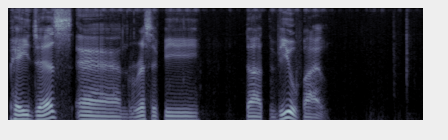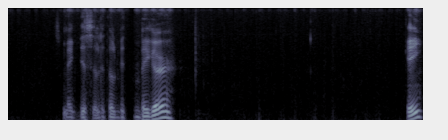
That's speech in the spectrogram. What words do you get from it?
pages, and recipe.vue file. Let's make this a little bit bigger. Okay.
